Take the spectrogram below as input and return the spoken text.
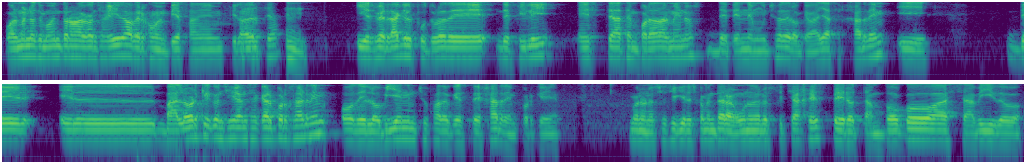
o al menos de momento no lo ha conseguido, a ver cómo empieza en Filadelfia. Mm. Y es verdad que el futuro de, de Philly, esta temporada al menos, depende mucho de lo que vaya a hacer Harden y de el valor que consigan sacar por Harden o de lo bien enchufado que esté Harden, porque, bueno, no sé si quieres comentar alguno de los fichajes, pero tampoco ha sabido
